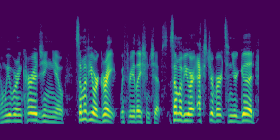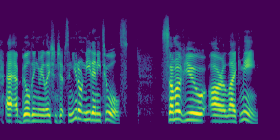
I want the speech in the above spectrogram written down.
And we were encouraging you. Some of you are great with relationships. Some of you are extroverts and you're good at, at building relationships and you don't need any tools. Some of you are like me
